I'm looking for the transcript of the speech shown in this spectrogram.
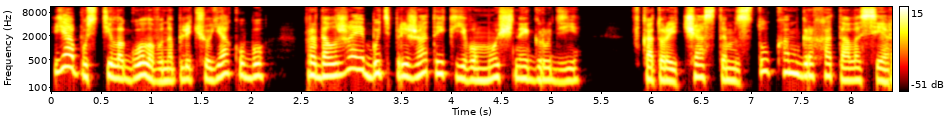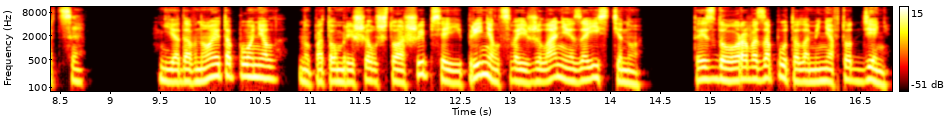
Я опустила голову на плечо Якубу, продолжая быть прижатой к его мощной груди, в которой частым стуком грохотало сердце. «Я давно это понял, но потом решил, что ошибся и принял свои желания за истину. Ты здорово запутала меня в тот день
